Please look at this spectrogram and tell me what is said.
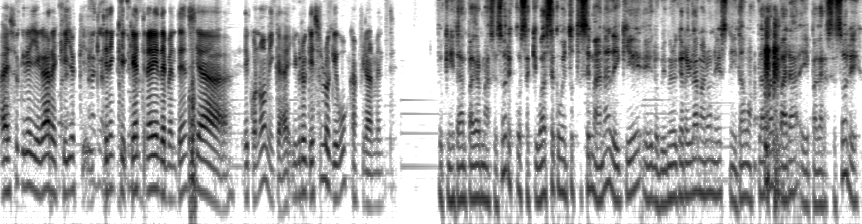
a eso quería llegar, es que ellos que, tienen que, quieren tener independencia económica. Yo creo que eso es lo que buscan finalmente porque necesitaban pagar más asesores, cosas que igual se comentó esta semana de que eh, lo primero que reclamaron es necesitamos plata para eh, pagar asesores.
